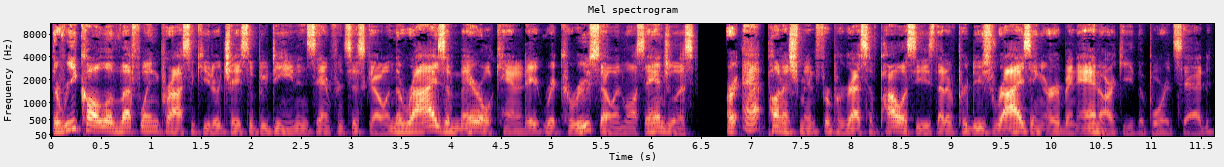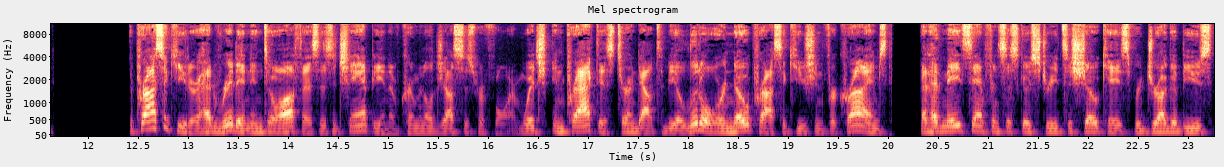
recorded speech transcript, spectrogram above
The recall of left wing prosecutor Chesa Boudin in San Francisco and the rise of mayoral candidate Rick Caruso in Los Angeles are at punishment for progressive policies that have produced rising urban anarchy, the board said. The prosecutor had ridden into office as a champion of criminal justice reform, which in practice turned out to be a little or no prosecution for crimes that have made San Francisco streets a showcase for drug abuse,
